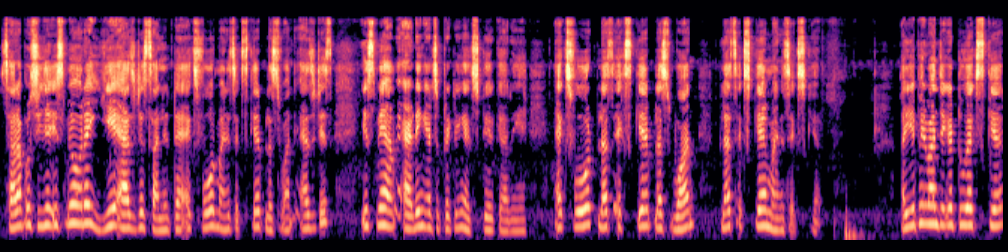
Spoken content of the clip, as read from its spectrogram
सारा प्रोसीजर इसमें हो रहा है, ये एज इट इज़ साइलेंट है। X four minus X square plus one as it is इसमें हम adding and subtracting X square कर रहे हैं। X four plus X square plus one plus X square minus X square ये फिर बन जाएगा two X square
